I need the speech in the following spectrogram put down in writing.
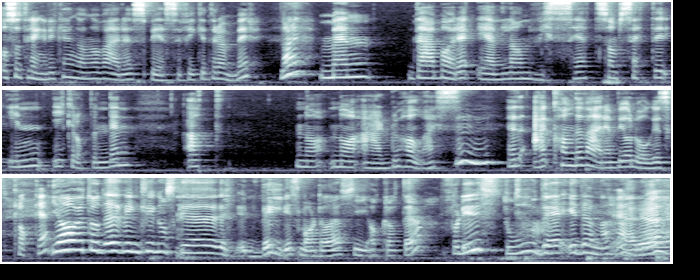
Og så trenger det ikke engang å være spesifikke drømmer. Nei. Men det er bare en eller annen visshet som setter inn i kroppen din at nå, nå er du halvveis. Er, kan det være en biologisk klokke? Ja, vet du, det er egentlig ganske veldig smart av deg å si akkurat det. Fordi det sto det i denne her eh,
